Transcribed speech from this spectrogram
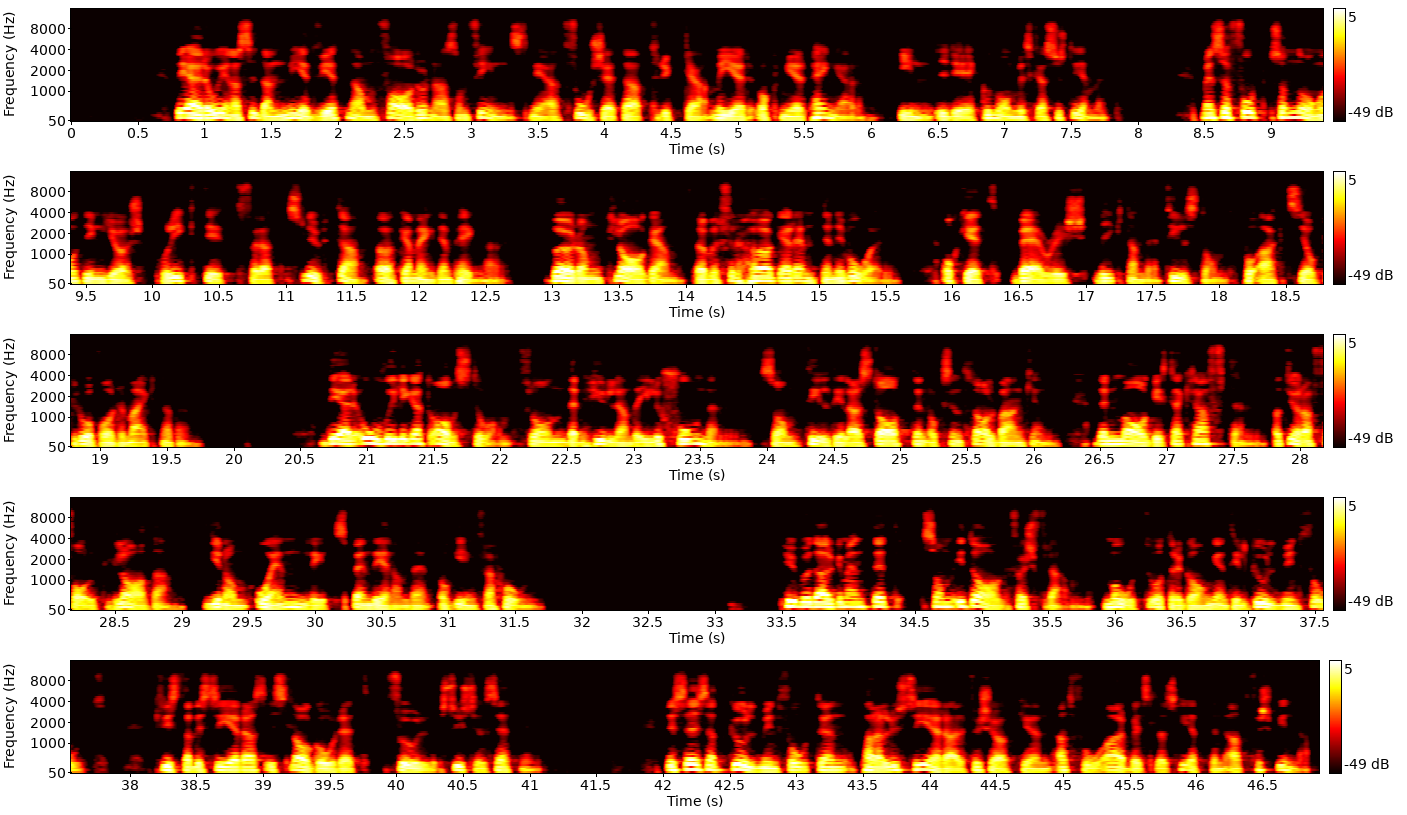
Det är å ena sidan medvetna om farorna som finns med att fortsätta trycka mer och mer pengar in i det ekonomiska systemet. Men så fort som någonting görs på riktigt för att sluta öka mängden pengar bör de klaga över för höga räntenivåer och ett bearish-liknande tillstånd på aktie- och råvarumarknaden. De är ovilliga att avstå från den hyllande illusionen som tilldelar staten och centralbanken den magiska kraften att göra folk glada genom oändligt spenderande och inflation. Huvudargumentet som idag förs fram mot återgången till guldmyntfot kristalliseras i slagordet full sysselsättning. Det sägs att guldmyntfoten paralyserar försöken att få arbetslösheten att försvinna.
